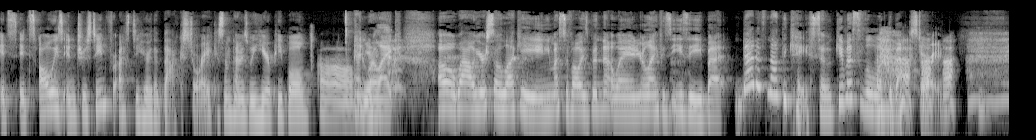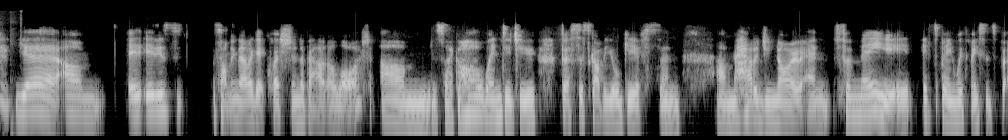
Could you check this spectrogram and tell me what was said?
it's it's always interesting for us to hear the backstory because sometimes we hear people oh, and yes. we're like, "Oh wow, you're so lucky, and you must have always been that way, and your life is easy." But that is not the case. So give us a little of the backstory. yeah, um, it, it is something that I get questioned about a lot. Um, it's like, "Oh, when did you first discover your gifts?" and um, "How did you know?" And for me, it, it's been with me since birth.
